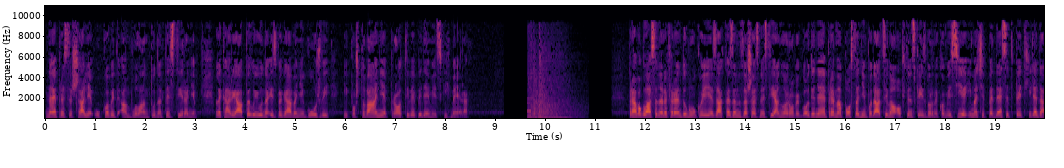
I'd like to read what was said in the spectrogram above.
najpre se šalje u COVID ambulantu na testiranje. Lekari apeluju na izbegavanje gužvi i poštovanje protiv epidemijskih mera. Pravo glasa na referendumu koji je zakazan za 16. januar ove godine, prema poslednjim podacima Opštinske izborne komisije imaće 55.000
